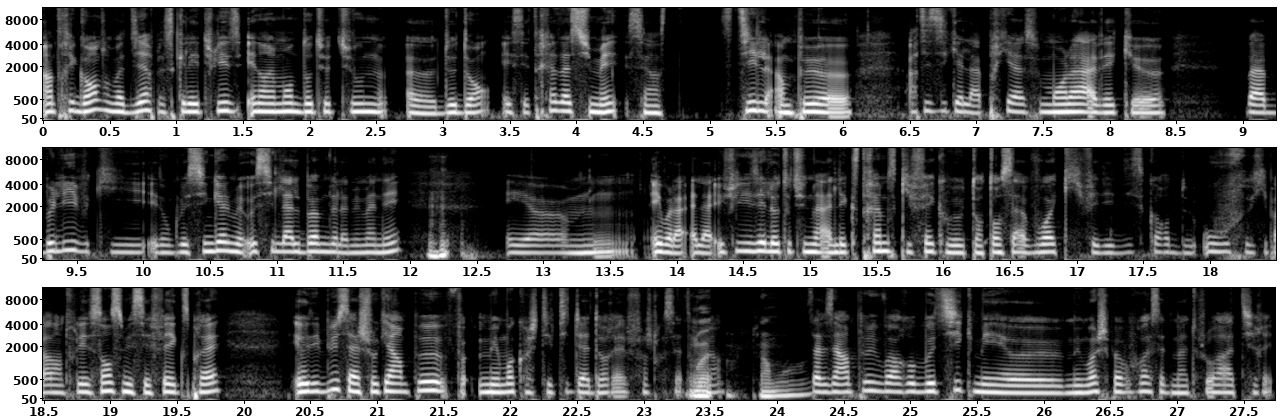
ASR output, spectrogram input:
intrigante, on va dire, parce qu'elle utilise énormément d'autotune dedans et c'est très assumé. C'est un style un peu artistique qu'elle a pris à ce moment-là avec bah, Believe, qui est donc le single, mais aussi l'album de la même année. Et, euh, et voilà, elle a utilisé l'autotune à l'extrême, ce qui fait que tu entends sa voix qui fait des discordes de ouf, qui part dans tous les sens, mais c'est fait exprès. Et au début, ça choquait un peu, mais moi, quand j'étais petite, j'adorais. Enfin, je trouve ça trop Ouais. bien. Clairement. Ça faisait un peu une voix robotique, mais, euh, mais moi, je sais pas pourquoi, ça m'a toujours attiré.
